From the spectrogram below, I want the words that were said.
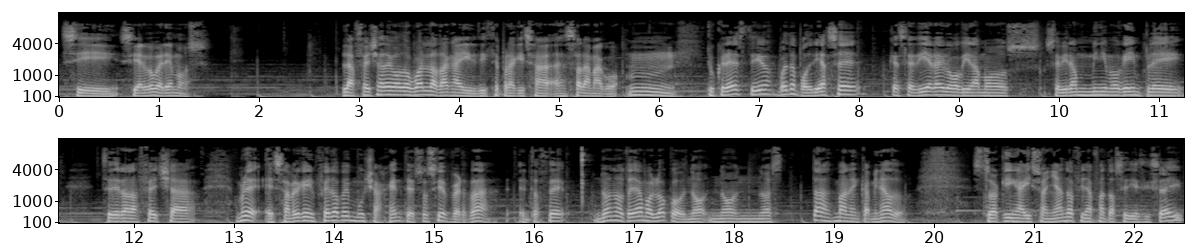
si, si algo veremos. La fecha de God of War la dan ahí, dice por aquí Saramago. Mm, ¿Tú crees, tío? Bueno, podría ser que se diera y luego viéramos, se viera un mínimo gameplay se diera la fecha. Hombre, el Summer Game lo ve mucha gente, eso sí es verdad. Entonces, no, no te llamas loco, no, no, no estás mal encaminado. Stroking ahí soñando, Final Fantasy XVI.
